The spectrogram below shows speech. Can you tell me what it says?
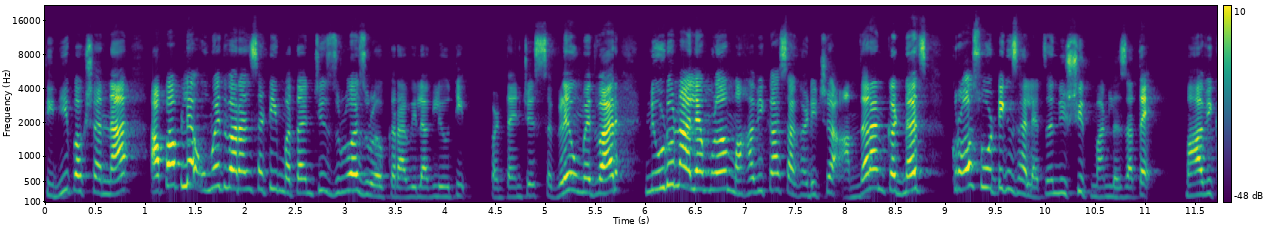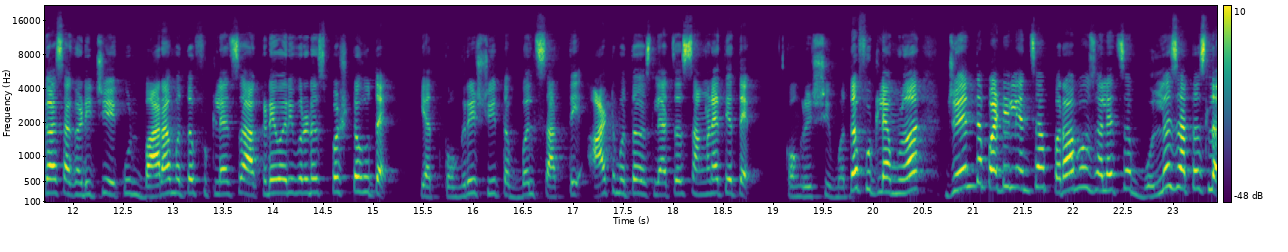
तिन्ही पक्षांना आपापल्या उमेदवारांसाठी मतांची जुळवाजुळव करावी लागली होती. पण त्यांचे सगळे उमेदवार निवडून आल्यामुळं महाविकास आघाडीच्या आमदारांकडनंच क्रॉस वोटिंग झाल्याचं निश्चित मानलं जात आहे महाविकास आघाडीची एकूण बारा मतं फुटल्याचं आकडेवारीवरनं स्पष्ट होत आहे यात काँग्रेसची तब्बल सात ते आठ मतं असल्याचं सांगण्यात येत आहे काँग्रेसची मतं फुटल्यामुळं जयंत पाटील यांचा पराभव झाल्याचं बोललं जात असलं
